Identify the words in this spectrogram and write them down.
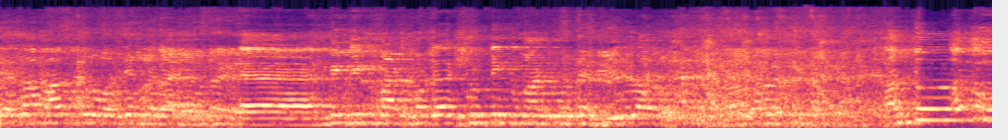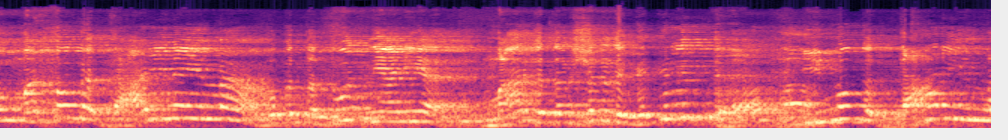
ಎಲ್ಲ ಮಹಾತ್ಮರು ಒಂದೇ ಥರ ಮೀಟಿಂಗ್ ಮಾಡ್ಕೊಂಡೆ ಶೂಟಿಂಗ್ ಮಾಡ್ಕೊಂಡೆ ಹೇಳಿಲ್ಲ ಅವರು. ಅಂತೂ ಅದು ಮತ್ತೊಂದು ದಾರಿನೇ ಇಲ್ಲ. ಒಬ್ಬ ತತ್ವಜ್ಞಾನಿಯ ಮಾರ್ಗದರ್ಶನದ ವ್ಯತಿರಿಕ್ತ ದಾರಿ ಇಲ್ಲ.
